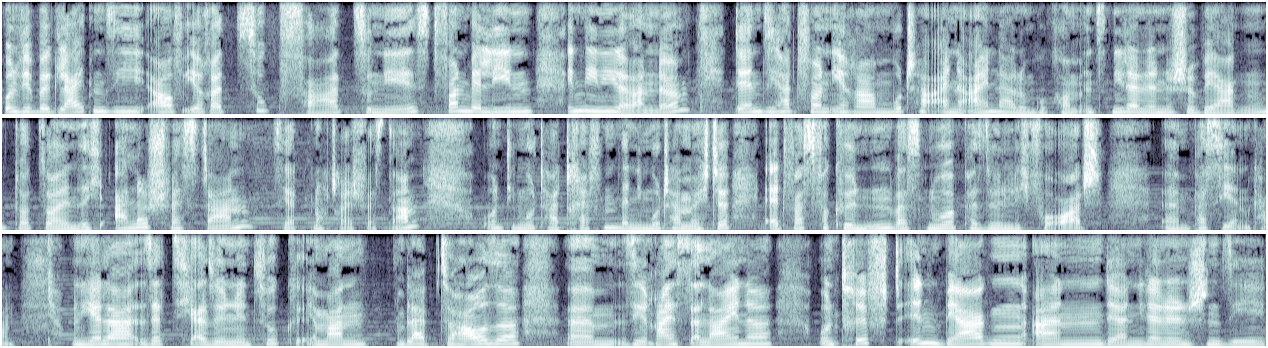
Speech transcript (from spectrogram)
Und wir begleiten sie auf ihrer Zugfahrt zunächst von Berlin in die Niederlande, denn sie hat von ihrer Mutter eine Einladung bekommen ins niederländische Bergen. Dort sollen sich alle Schwestern, sie hat noch drei Schwestern, und die Mutter treffen, denn die Mutter möchte etwas verkünden, was nur persönlich vor Ort ähm, passieren kann. Und Jella setzt sich also in den Zug, ihr Mann bleibt zu Hause, ähm, sie reist alleine und trifft in Bergen an der niederländischen See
